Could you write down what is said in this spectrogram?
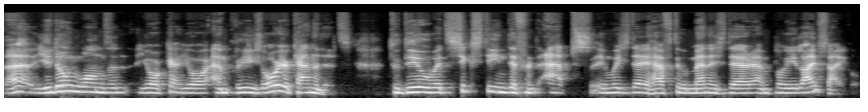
uh, you don't want an, your your employees or your candidates to deal with 16 different apps in which they have to manage their employee lifecycle.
